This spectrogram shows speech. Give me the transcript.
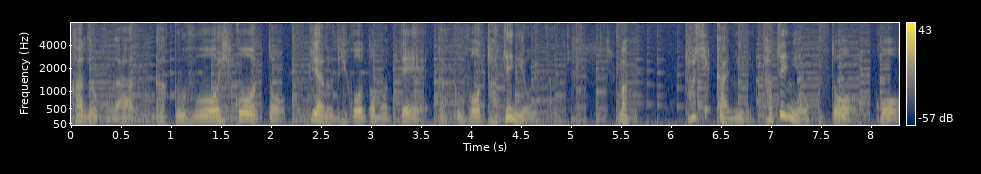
家族が楽譜を弾こうとピアノで弾こうと思って楽譜を縦に置いたまあ確かに縦に置くとこ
